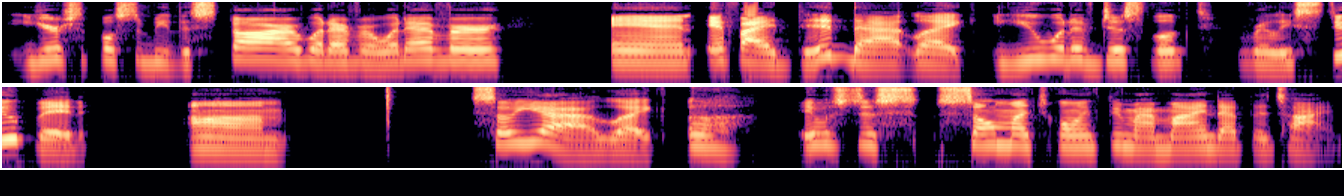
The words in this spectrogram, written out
you're supposed to be the star, whatever, whatever. And if I did that, like, you would have just looked really stupid. Um, so yeah, like, ugh it was just so much going through my mind at the time.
